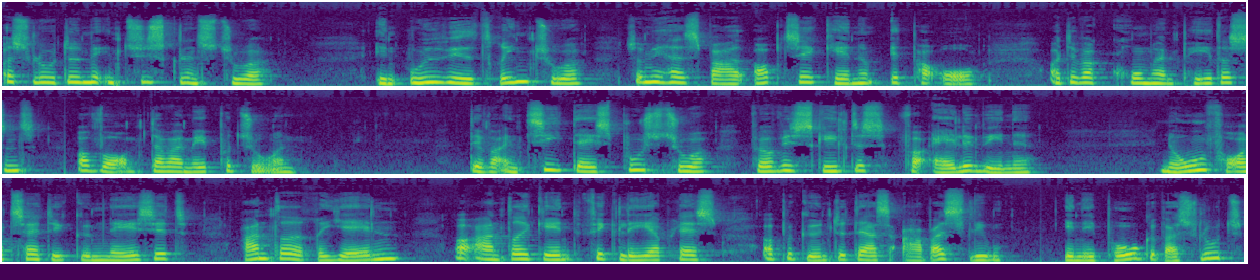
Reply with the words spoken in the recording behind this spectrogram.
og sluttede med en Tysklandstur. En udvidet ringtur, som vi havde sparet op til gennem et par år, og det var Krumhan Petersens og Worm, der var med på turen. Det var en 10-dages bustur, før vi skiltes for alle vinde. Nogle fortsatte i gymnasiet, andre realen, og andre igen fik læreplads og begyndte deres arbejdsliv. En epoke var slut,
